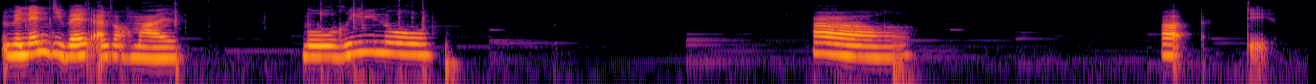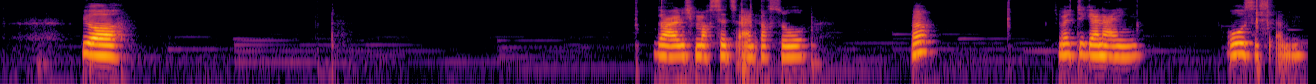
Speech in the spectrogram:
Und wir nennen die Welt einfach mal Morino. H. H. D. Ja. Egal, ich mach's jetzt einfach so. Hä? Ich möchte gerne ein großes M.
